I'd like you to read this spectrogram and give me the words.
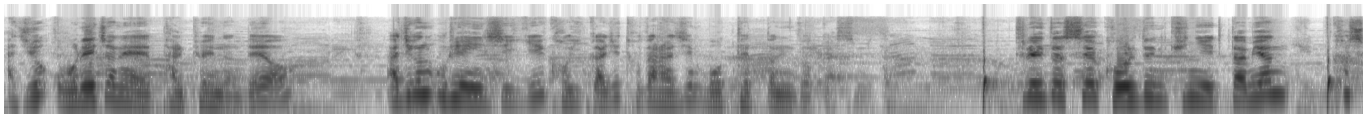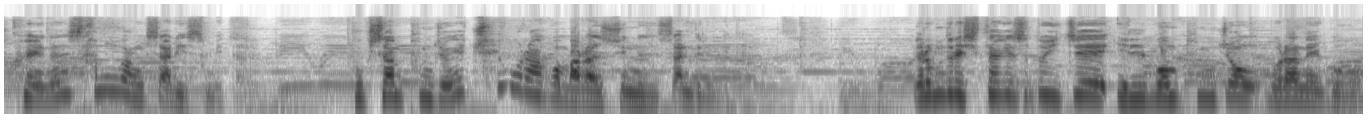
아주 오래전에 발표했는데요. 아직은 우리의 인식이 거기까지 도달하지 못했던 것 같습니다. 트레이더스에 골든 퀸이 있다면 커스코에는 삼광쌀이 있습니다. 국산 품종의 최고라고 말할 수 있는 쌀들입니다. 여러분들의 식탁에서도 이제 일본 품종 몰아내고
